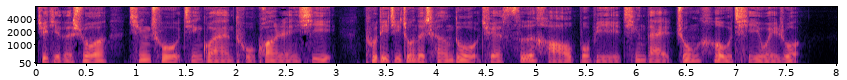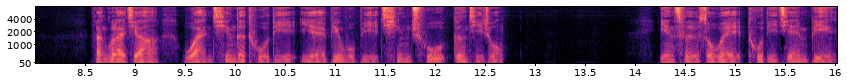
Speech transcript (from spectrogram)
具体的说，清初尽管土旷人稀，土地集中的程度却丝毫不比清代中后期为弱；反过来讲，晚清的土地也并不比清初更集中。因此，所谓土地兼并，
